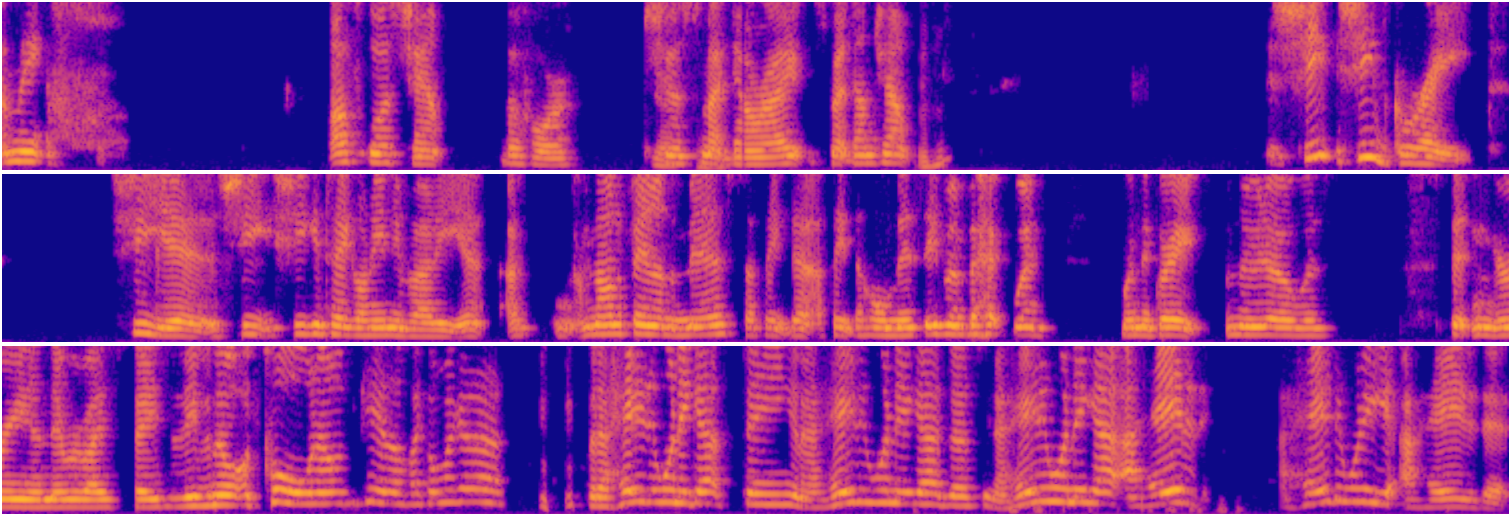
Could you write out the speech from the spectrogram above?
I mean, Asuka was champ before. She Yeah. was SmackDown, right? SmackDown champ. Mhm. She she's great. She is. She she can take on anybody. I, I'm not a fan of the Miss. I think that I think the whole Miss, even back when when the great Muta was spitting green in everybody's faces, even though it was cool when I was a kid, I was like, oh my god. But I hated when he got Sting, and I hated when he got Dusty, and I hated when he got. I hated it. I hated when he. I hated it.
